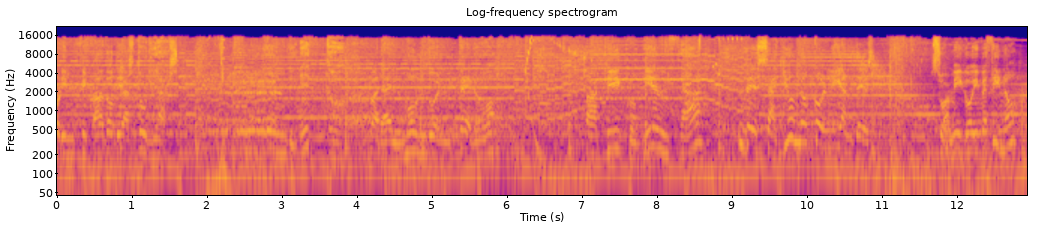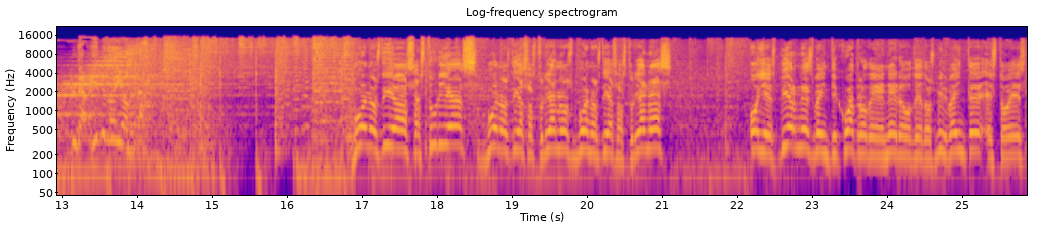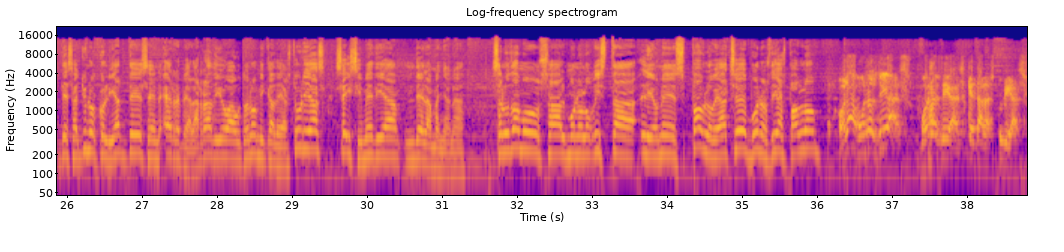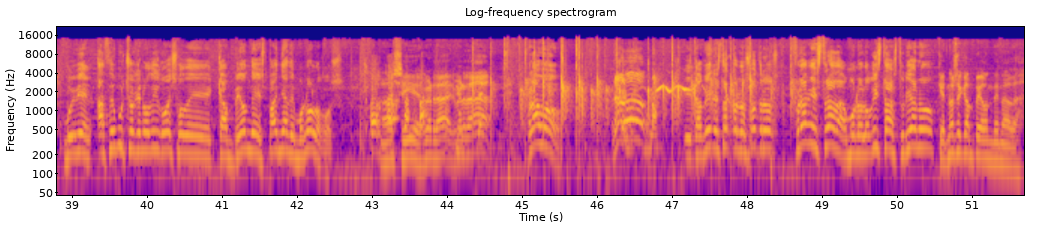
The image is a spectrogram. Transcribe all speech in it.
Principado de Asturias. En directo para el mundo entero. Aquí comienza Desayuno con Liantes. Su amigo y vecino, David Rionda. Buenos días Asturias, buenos días asturianos, buenos días asturianas. Hoy es viernes 24 de enero de 2020. Esto es Desayuno Coliantes en RPA, la radio autonómica de Asturias, seis y media de la mañana. Saludamos al monologuista leonés Pablo BH. Buenos días, Pablo. Hola, buenos días. Buenos días. ¿Qué tal, Asturias? Muy bien. Hace mucho que no digo eso de campeón de España de monólogos. Ah, sí, es verdad, es verdad. ¡Bravo! ¡Bravo! Y también está con nosotros Fran Estrada, monologuista asturiano. Que no soy campeón de nada.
